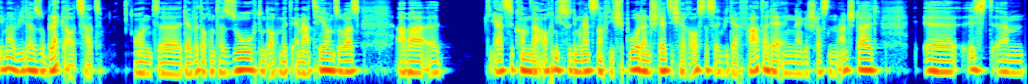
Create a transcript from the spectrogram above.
immer wieder so Blackouts hat. Und äh, der wird auch untersucht und auch mit MRT und sowas. Aber äh, die Ärzte kommen da auch nicht zu dem Ganzen auf die Spur. Dann stellt sich heraus, dass irgendwie der Vater, der in einer geschlossenen Anstalt äh, ist, ähm,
